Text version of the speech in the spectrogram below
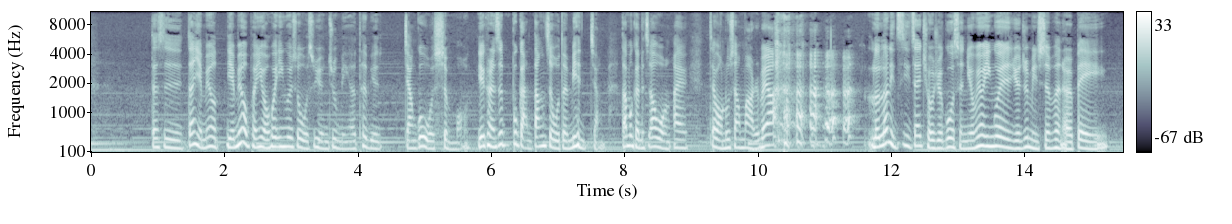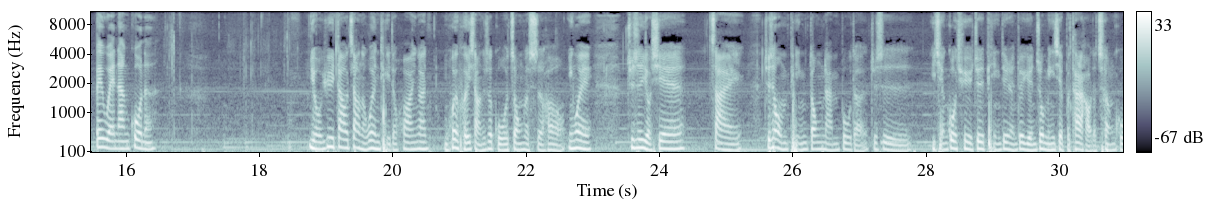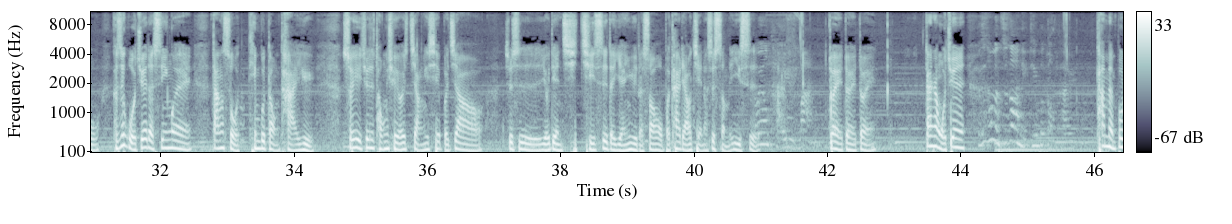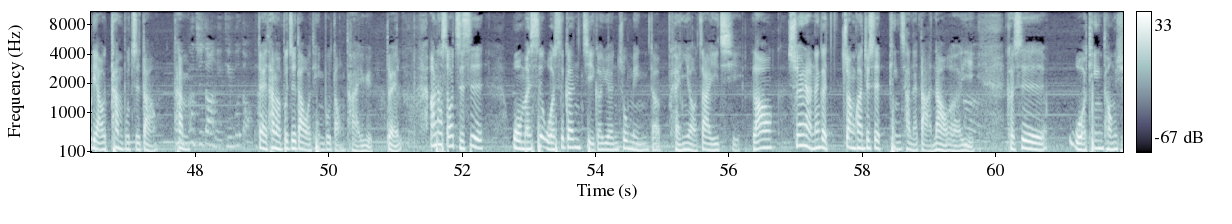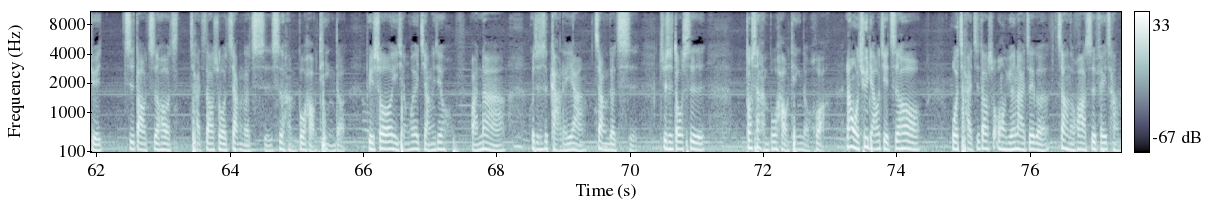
但是，但也没有也没有朋友会因为说我是原住民而特别讲过我什么，也可能是不敢当着我的面讲，他们可能知道我很爱在网络上骂人。没有，乐乐，你自己在求学过程有没有因为原住民身份而被被为难过呢？有遇到这样的问题的话，应该我会回想就是国中的时候，因为就是有些在就是我们屏东南部的，就是。以前过去就是平地人对原住民一些不太好的称呼，可是我觉得是因为当时我听不懂台语，所以就是同学有讲一些比较就是有点歧歧视的言语的时候，我不太了解那是什么意思。我用台语骂。对对对，当然我觉得。可是他们知道你听不懂台语。他们不聊，他们不知道，他们不知道你听不懂。对，他们不知道我听不懂台语。对，啊，那时候只是。我们是，我是跟几个原住民的朋友在一起，然后虽然那个状况就是平常的打闹而已，可是我听同学知道之后才知道说这样的词是很不好听的，比如说以前会讲一些环那或者是嘎雷亚这样的词，就是都是都是很不好听的话。那我去了解之后，我才知道说哦，原来这个这样的话是非常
